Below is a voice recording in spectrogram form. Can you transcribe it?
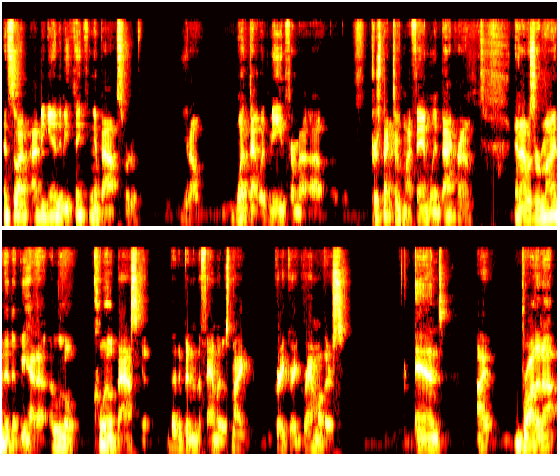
And so I, I, began to be thinking about sort of, you know, what that would mean from a, a perspective of my family and background. And I was reminded that we had a, a little coiled basket that had been in the family. It was my great great grandmother's. And I brought it up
